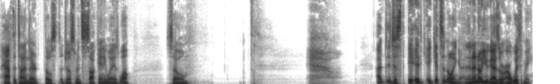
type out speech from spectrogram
half the time there those adjustments suck anyway as well. So I, it just it, it gets annoying, and I know you guys are, are with me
